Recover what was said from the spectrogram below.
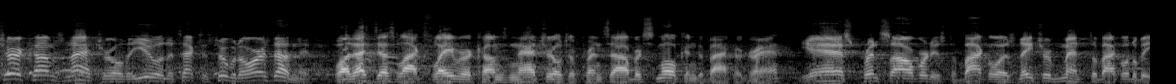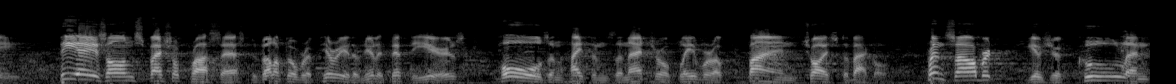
sure comes natural to you and the Texas Troubadours, doesn't it? Well, that's just like flavor comes natural to Prince Albert smoking tobacco, Grant. Yes, Prince Albert is tobacco as nature meant tobacco to be. PA's own special process, developed over a period of nearly 50 years, holds and heightens the natural flavor of fine, choice tobacco. Prince Albert gives you cool and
